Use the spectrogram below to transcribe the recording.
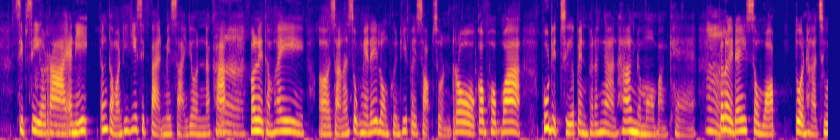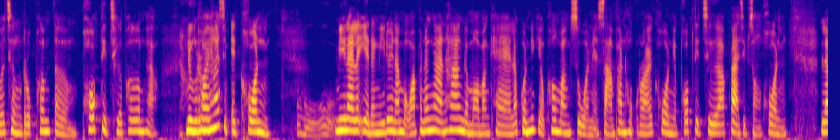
84 14 ราย อันนี้ตั้งแต่วันที่ 28 เมษายนนะคะอ่าก็เลยทำให้เอ่อสาธารณสุขเนี่ยได้ลงพื้นที่ไปสอบสวนโรค ก็พบว่าผู้ติดเชื้อเป็นพนักงานห้างเดอะมอลล์บางแคก็เลยได้สวอปตรวจหาเชื้อเชิงรุกเพิ่มเติม พบติดเชื้อเพิ่มค่ะ 151 คนโอ้โหมีรายละเอียดดังนี้ด้วยนะ บอกว่าพนักงานห้างเดอะมอลล์บางแค และคนที่เกี่ยวข้องบางส่วนเนี่ย 3,600 คนเนี่ยพบติดเชื้อ 82 คน และ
